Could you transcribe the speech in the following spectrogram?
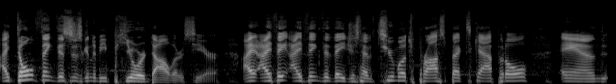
I don't think this is going to be pure dollars here. I, I, think I think that they just have too much prospect capital and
